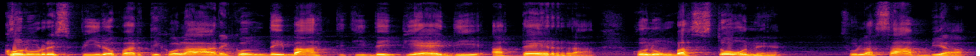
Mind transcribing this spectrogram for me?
con un respiro particolare, con dei battiti dei piedi a terra, con un bastone sulla sabbia.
